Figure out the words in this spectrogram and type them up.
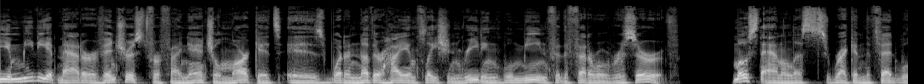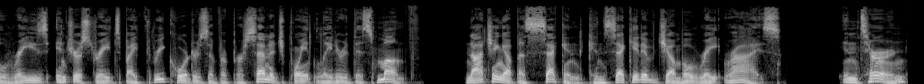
The immediate matter of interest for financial markets is what another high inflation reading will mean for the Federal Reserve. Most analysts reckon the Fed will raise interest rates by three quarters of a percentage point later this month, notching up a second consecutive jumbo rate rise. In turn,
